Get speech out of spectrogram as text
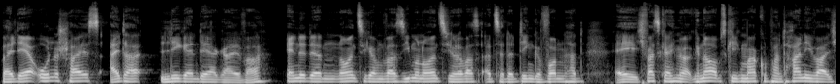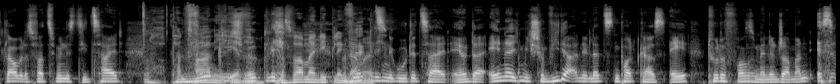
weil der ohne Scheiß, alter, legendär geil war. Ende der 90er und war 97 oder was, als er das Ding gewonnen hat. Ey, ich weiß gar nicht mehr genau, ob es gegen Marco Pantani war. Ich glaube, das war zumindest die Zeit. Oh, Pantani, wirklich, Ehre. wirklich. Das war mein Liebling Wirklich damals. eine gute Zeit, ey. Und da erinnere ich mich schon wieder an den letzten Podcast. Ey, Tour de France Manager, Mann. Es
